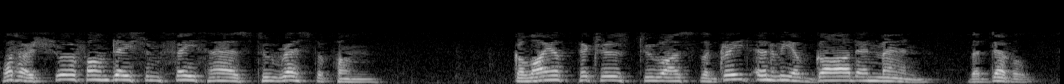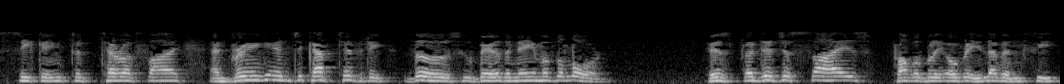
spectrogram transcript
What a sure foundation faith has to rest upon. Goliath pictures to us the great enemy of God and man, the devil, seeking to terrify and bring into captivity those who bear the name of the Lord. His prodigious size, probably over 11 feet,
